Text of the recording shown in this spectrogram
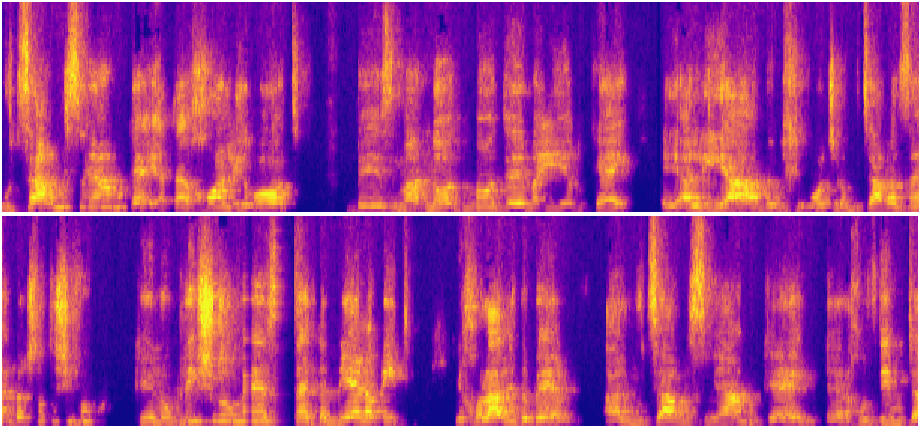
מוצר מסוים, אוקיי? אתה יכול לראות בזמן מאוד מאוד אה, מהיר, אוקיי? אה, עלייה במכירות של המוצר הזה ברשתות השיווק. כאילו mm-hmm. בלי שום זה, דניאל עמית יכולה לדבר על מוצר מסוים, אוקיי? אה, אנחנו עובדים איתה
